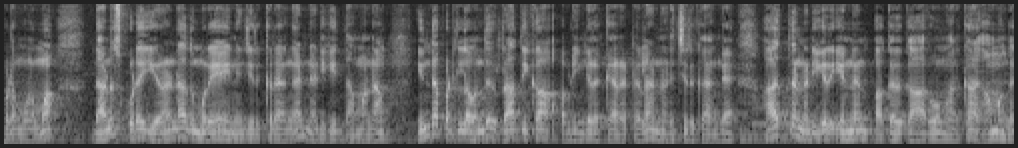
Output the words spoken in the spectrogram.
படம் மூலமாக தனுஷ் கூட இரண்டாவது முறையாக இணைஞ்சிருக்கிறாங்க நடிகை தமன்னா. இந்த படத்தில் வந்து ராதிகா அப்படிங்கிற கேரக்டரில் நடிச்சிருக்காங்க. அடுத்த நடிகர் என்னன்னு பார்க்கறதுக்கு ஆர்வமாக இருக்கா? ஆமாங்க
